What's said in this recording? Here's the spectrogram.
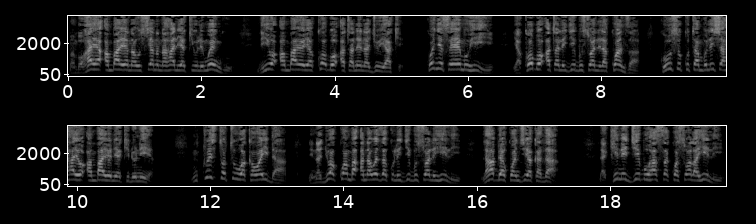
Mambo haya ambayo yanahusiana na hali ya kiulimwengu ndiyo ambayo yakobo atanena juu yake. Kwenye sehemu hii yakobo atalijibu swali la kwanza kuhusu kutambulisha hayo ambayo ni ya kidunia. Mkristo tu wa kawaida ninajua kwamba anaweza kulijibu swali hili labda kwa njia kadhaa. Lakini jibu hasa kwa swala hili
